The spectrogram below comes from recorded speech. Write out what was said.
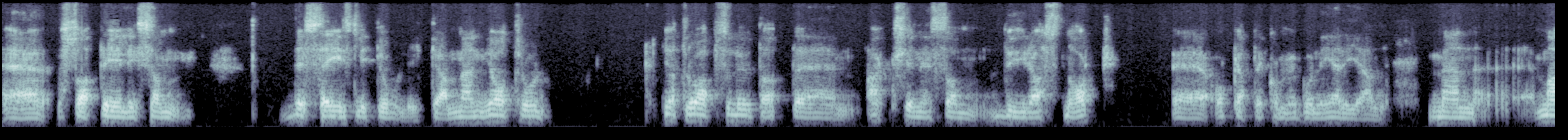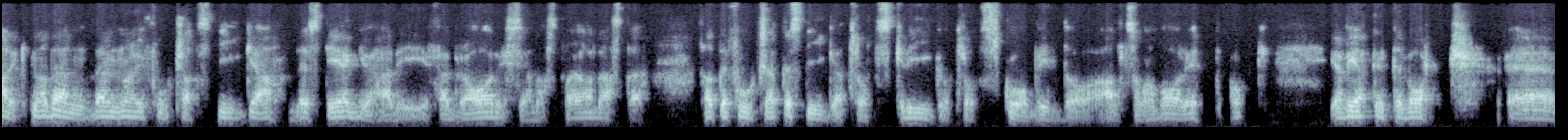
Eh, så att det är liksom, det sägs lite olika, men jag tror, jag tror absolut att eh, aktien är som dyrast snart eh, och att det kommer gå ner igen. Men eh, marknaden, den har ju fortsatt stiga. Det steg ju här i februari senast vad jag läste. Så att det fortsätter stiga trots krig och trots covid och allt som har varit. Och jag vet inte vart, eh,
